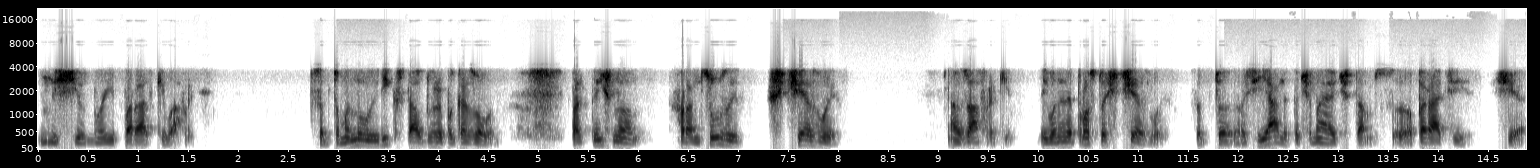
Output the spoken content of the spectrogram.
нищівної поразки в Африці. Тобто минулий рік став дуже показовим. Практично французи щезли з Африки, і вони не просто щезли. Тобто росіяни, починаючи там з операції ще е,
